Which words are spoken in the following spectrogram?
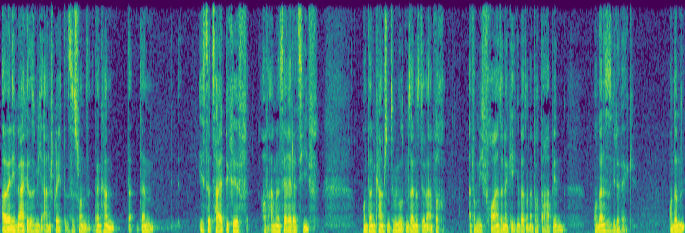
aber wenn ich merke, dass es mich anspricht, das ist schon, dann kann, dann ist der Zeitbegriff auf einmal sehr relativ und dann kann schon zu Minuten sein, dass ich dann einfach, einfach mich freue in seiner Gegenwart und einfach da bin und dann ist es wieder weg. Und dann,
